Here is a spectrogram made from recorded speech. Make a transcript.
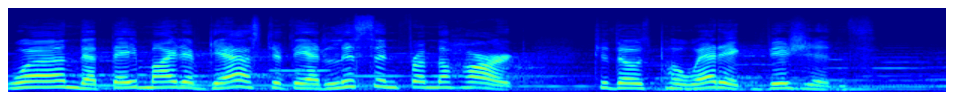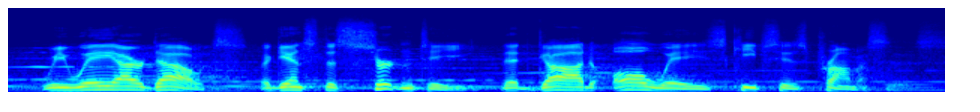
one that they might have guessed if they had listened from the heart to those poetic visions. We weigh our doubts against the certainty that God always keeps his promises.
